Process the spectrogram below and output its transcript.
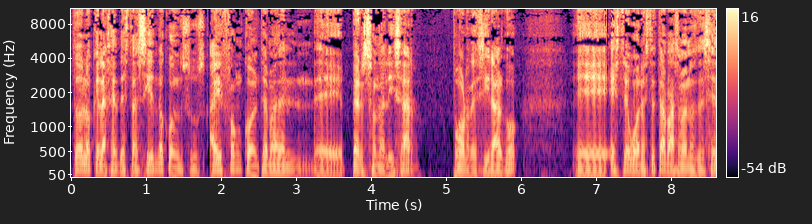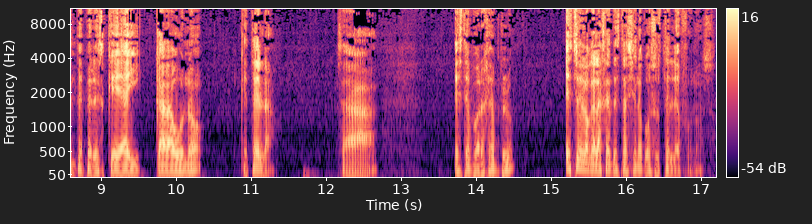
todo lo que la gente está haciendo con sus iPhone, con el tema del, de personalizar, por decir algo. Eh, este, bueno, este está más o menos decente, pero es que hay cada uno que tela. O sea, este por ejemplo, esto es lo que la gente está haciendo con sus teléfonos.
